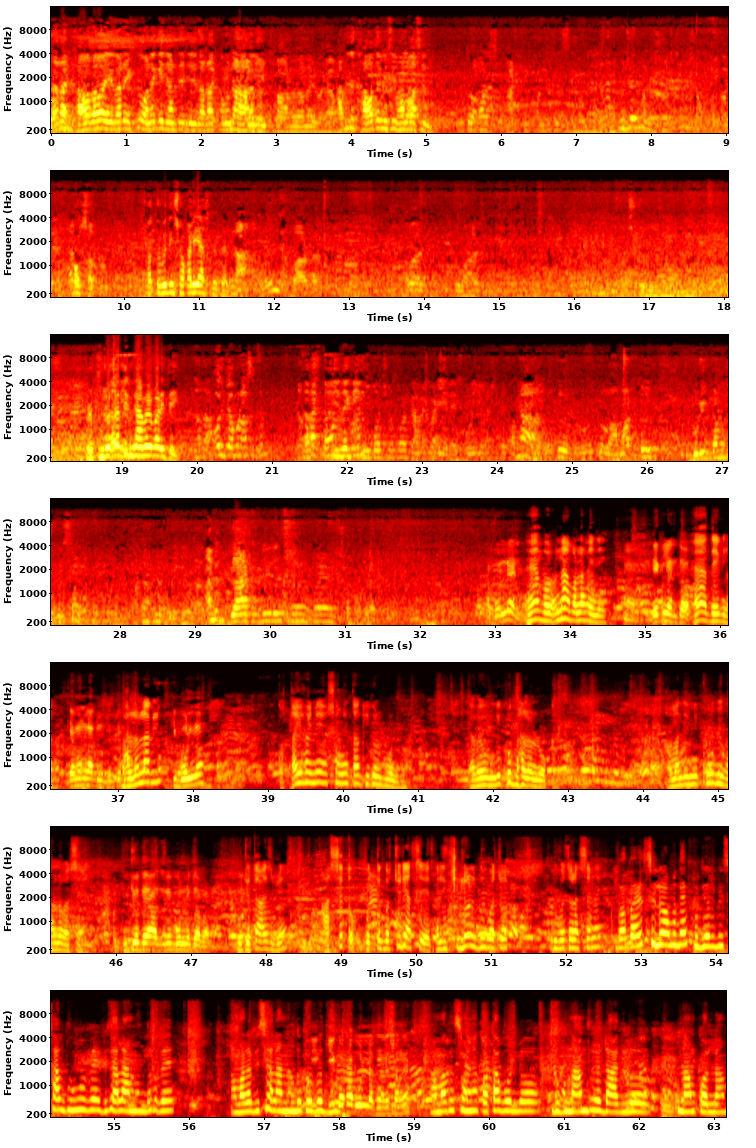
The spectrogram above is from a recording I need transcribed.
দাদা খাওয়া দাওয়া এবারে একটু অনেকেই জানতে যে দাদা কেমন দাওয়া- এবারে আপনি তো খাওয়াতে বেশি ভালোবাসেন। কিন্তু আমার আর্থিক পুজোর আমি সব সপ্তমী দিন সকালেই আসবে তাহলে? না ওই না বারোটা। আবার তোমার অষ্টমী পুজো চার দিন গ্রামের বাড়িতেই? ওই যেমন আসতাম দাদা কেমন দেখলেন? না ও তো ও তো আমার তো গরিব মানুষ বেশি। আমি ব্লাড সম্পর্ক কথা বললেন? হ্যাঁ ব- না বলা হয়নি। হ্যাঁ দেখলেন তো? হ্যাঁ দেখলাম। কেমন লাগল ভালো লাগল। কি বলল? কথাই হয়নি ওর সঙ্গে তা কী করে বলব? তবে উনি খুব ভালো লোক। আমাদের উনি খুবই ভালোবাসে। পুজোতে আসবে বলল তো আবার। পুজোতে আসবে। আসছে তো প্রত্যেক বছরই আসে খালি ছিল দু বছর দু বছর আসে নাই। দাদা এসেছিল আমাদের পুজোর বিশাল ধুম হবে বিশাল আনন্দ হবে। আমরা বিশাল আনন্দ করব। কি কথা বলল আপনাদের সঙ্গে? আমাদের সঙ্গে কথা বলল দু নাম ধরে ডাকলো নাম করলাম।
